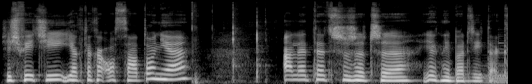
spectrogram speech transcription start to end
się świeci jak taka osa, to nie. Ale te trzy rzeczy jak najbardziej tak.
